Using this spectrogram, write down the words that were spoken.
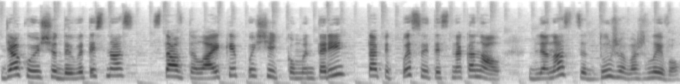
Дякую, що дивитесь нас. Ставте лайки, пишіть коментарі та підписуйтесь на канал. Для нас це дуже важливо.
